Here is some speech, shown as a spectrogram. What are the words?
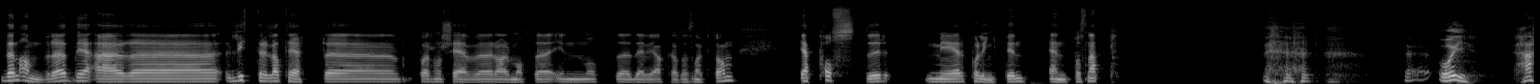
Den andre, det er eh, litt relatert eh, på en sånn skjev, rar måte inn mot det vi akkurat har snakket om. Jeg poster mer på LinkedIn enn på Snap. Oi! Hæ?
